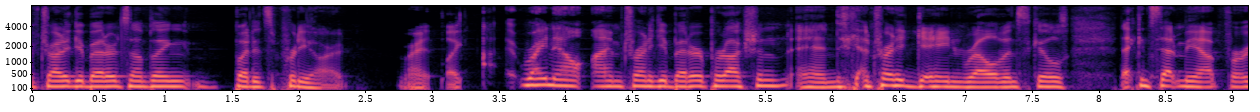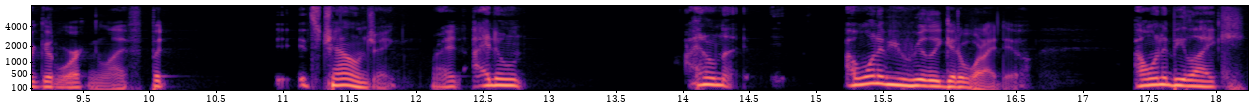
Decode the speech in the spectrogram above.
You've tried to get better at something, but it's pretty hard, right? Like right now, I'm trying to get better at production and I'm trying to gain relevant skills that can set me up for a good working life. But it's challenging, right? I don't, I don't, I want to be really good at what I do. I want to be like,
